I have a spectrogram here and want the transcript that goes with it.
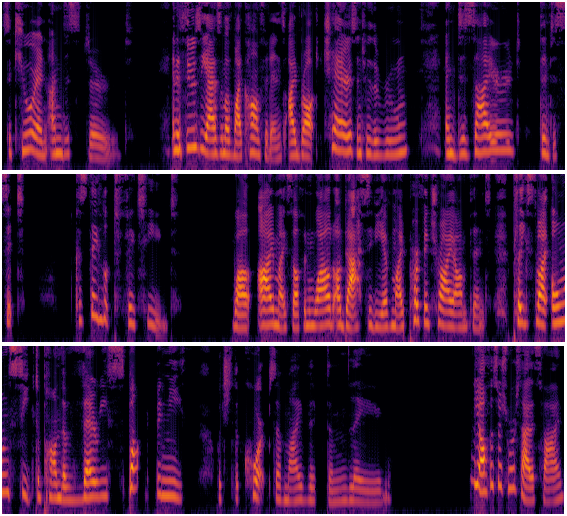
secure and undisturbed. In enthusiasm of my confidence, I brought chairs into the room and desired them to sit, because they looked fatigued, while I myself, in wild audacity of my perfect triumphant, placed my own seat upon the very spot beneath which the corpse of my victim laid. The officers were satisfied.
